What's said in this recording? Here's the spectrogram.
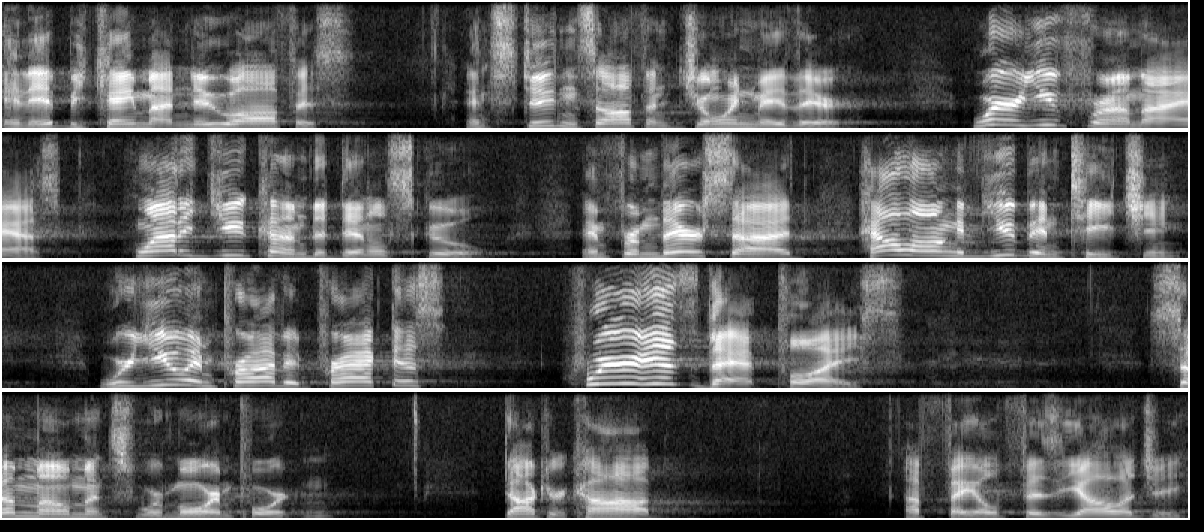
and it became my new office. And students often joined me there. Where are you from? I asked. Why did you come to dental school? And from their side, how long have you been teaching? Were you in private practice? Where is that place? Some moments were more important. Dr. Cobb, I failed physiology.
